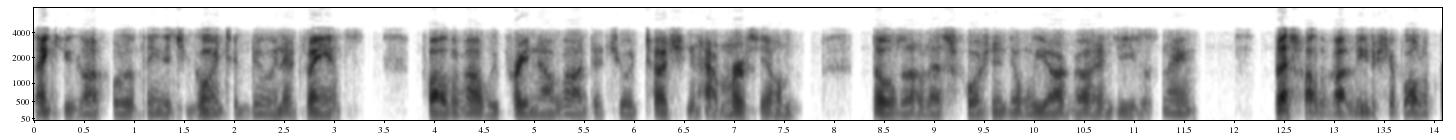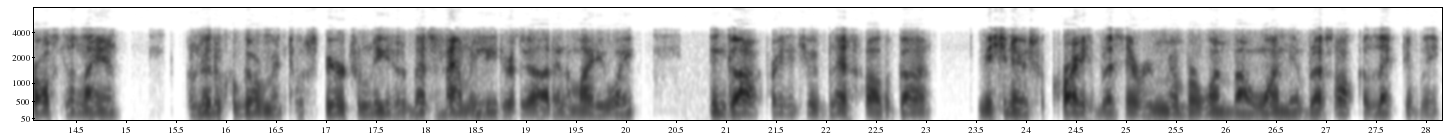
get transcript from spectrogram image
thank you, God, for the things that you're going to do in advance. Father God, we pray now, God, that you would touch and have mercy on those that are less fortunate than we are, God, in Jesus' name. Bless, Father God, leadership all across the land, political, governmental, spiritual leaders, bless family leaders, God, in a mighty way. Then, God, I pray that you would bless, Father God, missionaries for Christ, bless every member one by one, then bless all collectively.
